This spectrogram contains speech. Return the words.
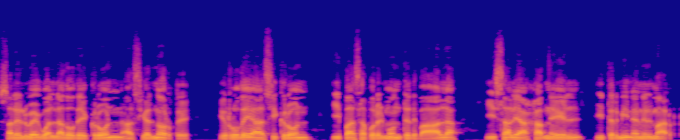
Sale luego al lado de Ecrón hacia el norte, y rodea a Sicrón, y pasa por el monte de Baala, y sale a Jabneel, y termina en el mar.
